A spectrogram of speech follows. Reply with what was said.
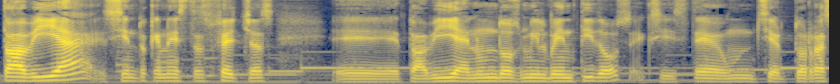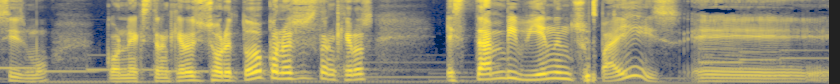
todavía siento que en estas fechas, eh, todavía en un 2022 existe un cierto racismo con extranjeros y sobre todo con esos extranjeros están viviendo en su país. Eh,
